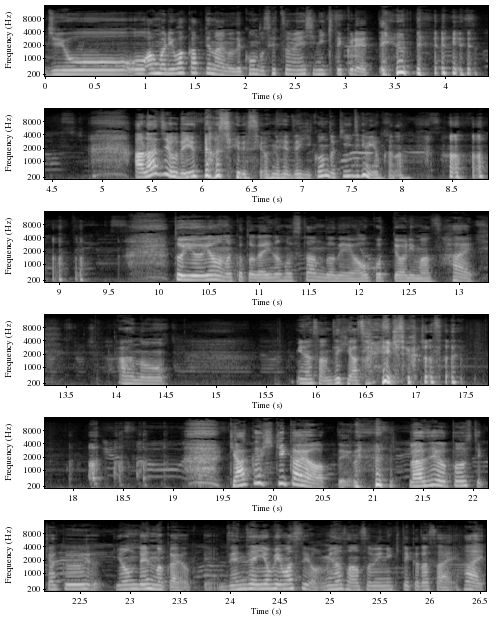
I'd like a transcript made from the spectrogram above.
需要をあまり分かってないので、今度説明しに来てくれって言って あ、ラジオで言ってほしいですよね。ぜひ今度聞いてみようかな。というようなことが稲穂スタンドでは起こっております。はい。あの、皆さんぜひ遊びに来てください。客引きかよっていうね。ラジオ通して客呼んでんのかよって。全然呼びますよ。皆さん遊びに来てください。はい。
